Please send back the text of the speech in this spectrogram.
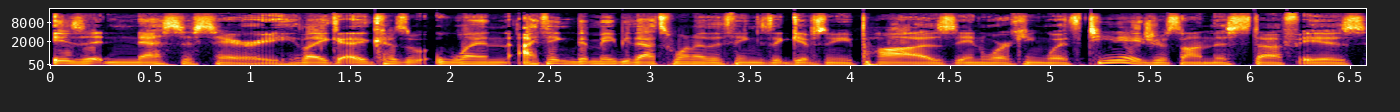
is it necessary? Like, because when I think that maybe that's one of the things that gives me pause in working with teenagers on this stuff is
